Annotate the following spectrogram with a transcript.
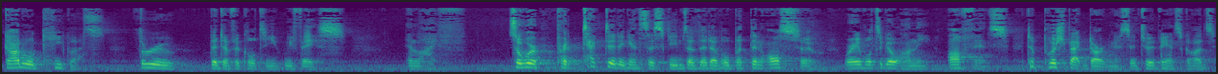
God will keep us through the difficulty we face in life. So we're protected against the schemes of the devil, but then also we're able to go on the offense to push back darkness and to advance God's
